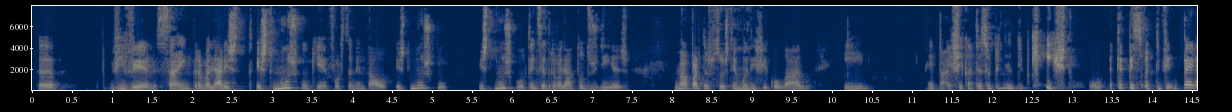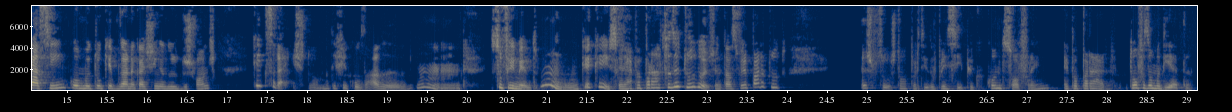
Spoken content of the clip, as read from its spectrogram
uh, viver sem trabalhar este, este músculo que é a força mental. Este músculo, este músculo tem que ser trabalhado todos os dias. A maior parte das pessoas tem uma dificuldade e, epá, fica até surpreendido, tipo, que é isto? Até penso, pega assim, como eu estou aqui a pegar na caixinha dos, dos fones, o que é que será isto? Uma dificuldade? Hum, sofrimento? Hum, o que é que é isso? Se calhar é para parar de fazer tudo. A gente está a sofrer, para tudo as pessoas estão a partir do princípio que quando sofrem é para parar. Estão a fazer uma dieta.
